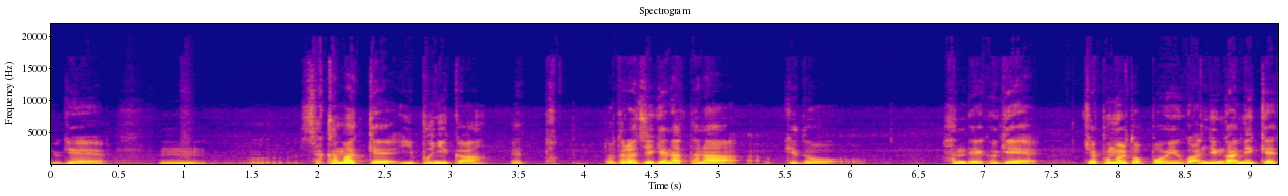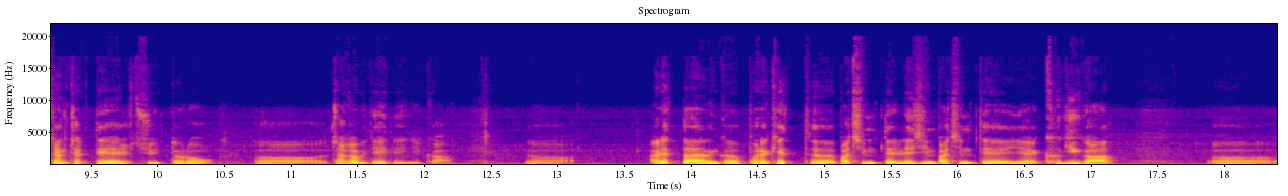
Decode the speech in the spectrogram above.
이게, 음, 어, 새카맣게 이쁘니까, 도드라지게 나타나기도 한데, 그게 제품을 돋보이고 안정감 있게 장착될 수 있도록, 어, 작업이 돼야 되니까, 어, 아랫단 그 브래켓 받침대, 레진 받침대의 크기가 어,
